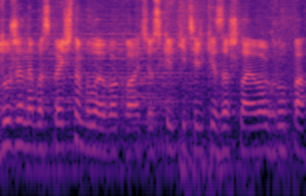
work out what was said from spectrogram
Дуже небезпечно було евакуація, оскільки тільки зайшла евакгрупа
